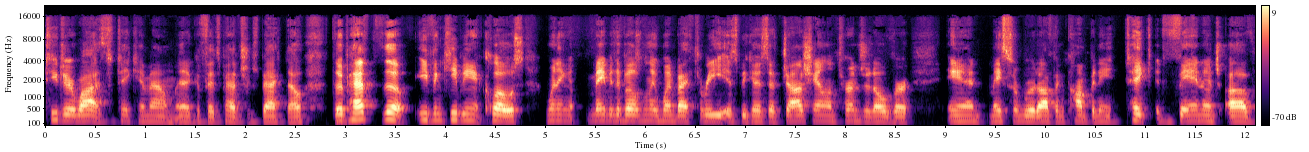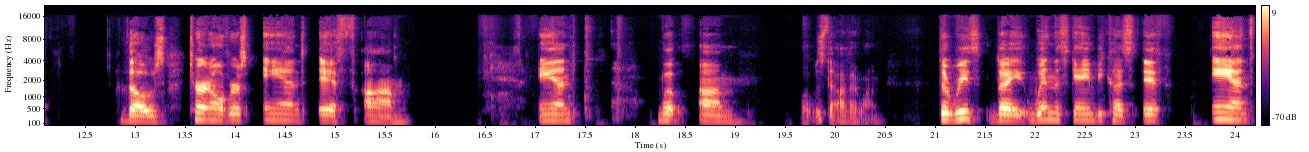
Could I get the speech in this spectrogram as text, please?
TJ Watt to take him out. Minkah Fitzpatrick's back though. The path to even keeping it close, winning maybe the Bills only win by three, is because if Josh Allen turns it over and Mason Rudolph and company take advantage of those turnovers, and if um and what um what was the other one? The reason they win this game because if and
